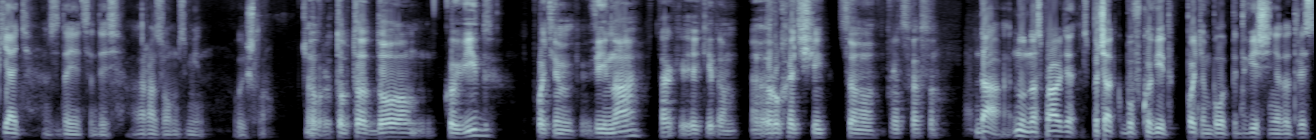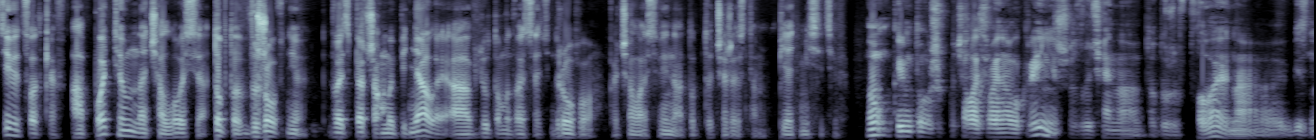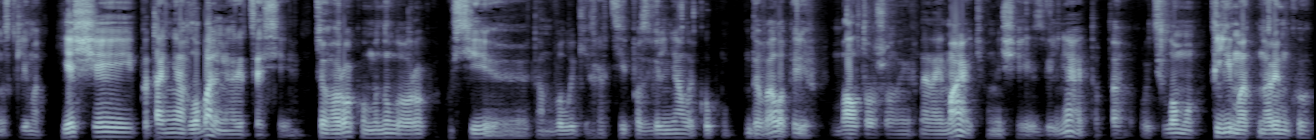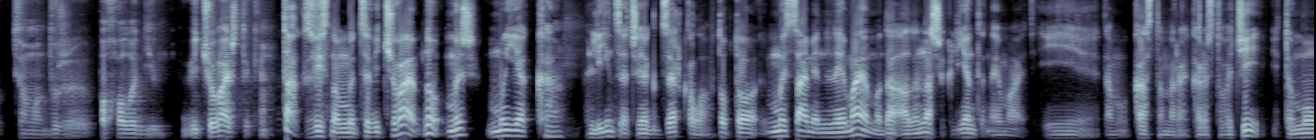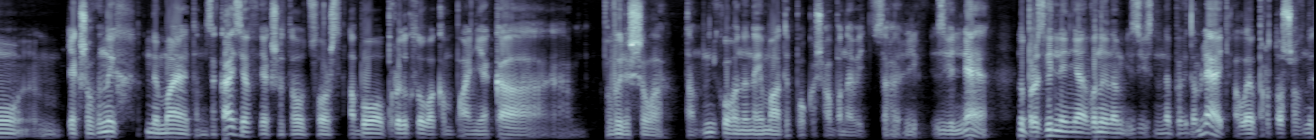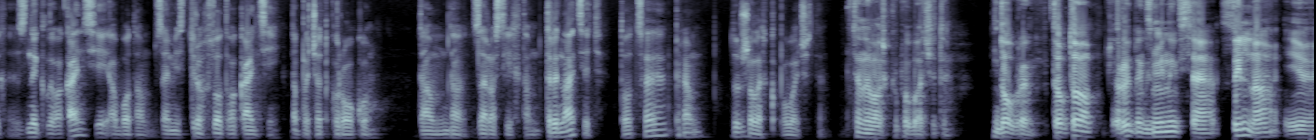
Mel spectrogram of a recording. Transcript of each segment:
5, здається, десь разом змін вийшло. Добре, тобто до ковід, потім війна, так які там е, рухачі цього процесу. Да, ну насправді спочатку був ковід, потім було підвищення до 30%, а потім почалося. Тобто, в жовтні 21-го ми підняли, а в лютому 22-го почалась війна, тобто через там 5 місяців. Ну крім того, що почалась війна в Україні, що звичайно то дуже впливає на бізнес-клімат. Є ще й питання глобальної рецесії цього року, минулого року. Всі е, там великі гравці позвільняли купу девелоперів. Мало того, що вони їх не наймають, вони ще їх звільняють. Тобто, у цілому клімат на ринку цьому дуже похолодів. Відчуваєш таке? Так, звісно, ми це відчуваємо. Ну ми ж ми як лінза чи як дзеркало. Тобто, ми самі не наймаємо, да, але наші клієнти наймають і там кастомери, користувачі. І тому, якщо в них немає там заказів, якщо це аутсорс або продуктова компанія, яка вирішила там нікого не наймати поки що, або навіть взагалі звільняє. Ну, про звільнення вони нам, звісно, не повідомляють, але про те, що в них зникли вакансії, або там замість 300 вакансій на початку року, там да, зараз їх там 13, то це прям дуже легко побачити. Це не важко побачити. Добре. Тобто ринок змінився сильно і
